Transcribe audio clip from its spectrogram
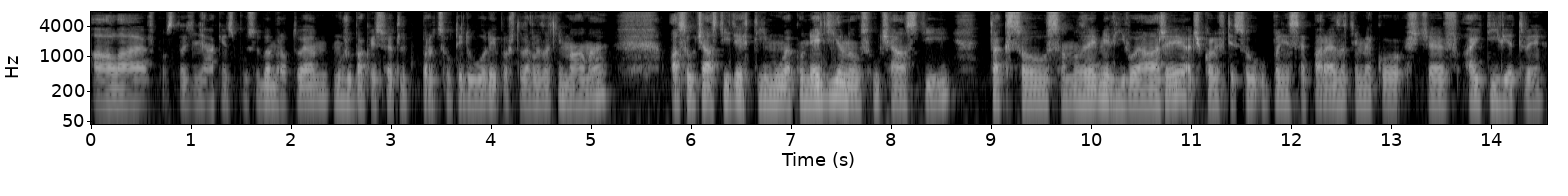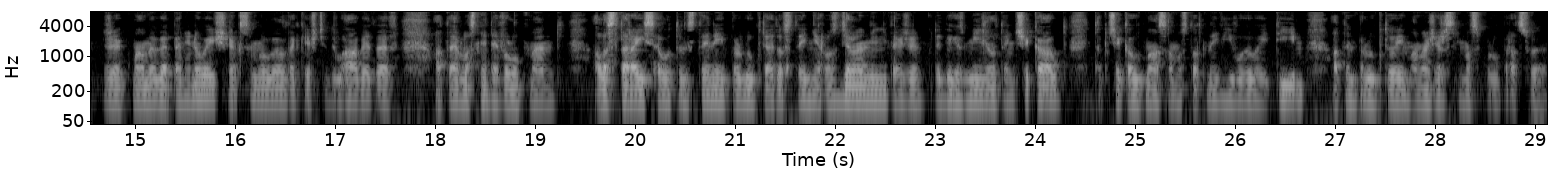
ale v podstatě nějakým způsobem rotujeme. Můžu pak vysvětlit, proč jsou ty důvody, proč to takhle zatím máme. A součástí těch týmů, jako nedílnou součástí, tak jsou samozřejmě vývojáři, ačkoliv ty jsou úplně separé zatím jako ještě v IT větvi, že jak máme Web and Innovation, jak jsem mluvil, tak ještě druhá větev a to je vlastně development, ale starají se o ten stejný produkt, je to stejně rozdělený, takže kdybych zmínil ten checkout, tak checkout má samostatný vývojový tým a ten produktový manažer s nima spolupracuje,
